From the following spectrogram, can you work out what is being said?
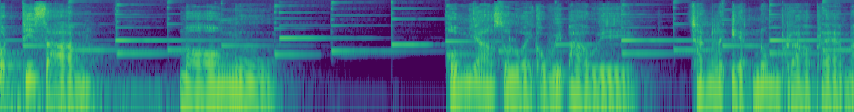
บทที่สามหมองู ผมยาวสลวยของวิภาวี ช่างละเอียดนุ่มราวแพรไหม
